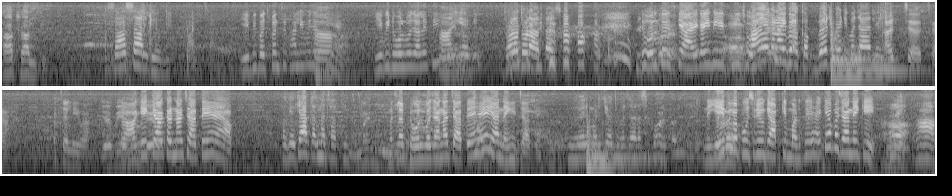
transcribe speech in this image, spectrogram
सात साल की। सात साल की होगी। अच्छा ये भी बचपन से थाली बजाती हाँ, बजाती है। ये भी ढोल बजा लेती है? हाँ ये भी। थोड़ा थोड़ा आता है इसको। ढोल तो इसके आएगा ही नहीं इतनी छोटी आएगा नहीं बे- बेटी बेटी बजा ले अच्छा अच्छा। चलिए वाह। तो आगे क्या करना चाहते हैं आप? आगे क्या करना चाहती हूँ? मतलब ढोल बजाना चाहते हैं या नहीं चाहते मेरी मर्ज़ी हो तो बजा रहा सकती नहीं यही तो मैं पूछ रही हूँ कि आपकी मर्ज़ी है क्या बजाने की? हाँ।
